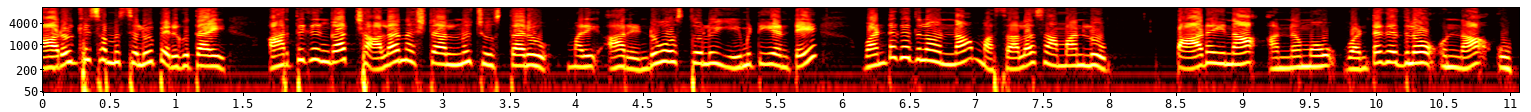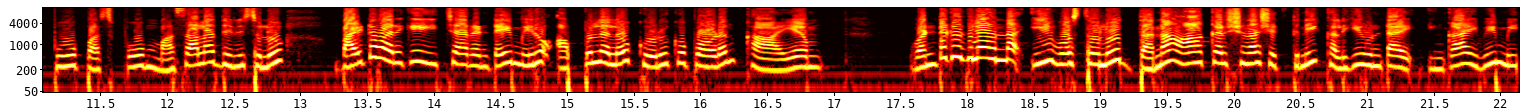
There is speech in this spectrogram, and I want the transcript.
ఆరోగ్య సమస్యలు పెరుగుతాయి. ఆర్థికంగా చాలా నష్టాలను చూస్తారు. మరి ఆ రెండు వస్తువులు ఏమిటి అంటే వంటగదిలో ఉన్న మసాలా సామాన్లు. పాడైన అన్నము వంటగదిలో ఉన్న ఉప్పు పసుపు మసాలా దినుసులు బయట వారికి ఇచ్చారంటే మీరు అప్పులలో కూరుకుపోవడం ఖాయం. వంటగదిలో ఉన్న ఈ వస్తువులు ధన ఆకర్షణ శక్తిని కలిగి ఉంటాయి. ఇంకా ఇవి మీ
